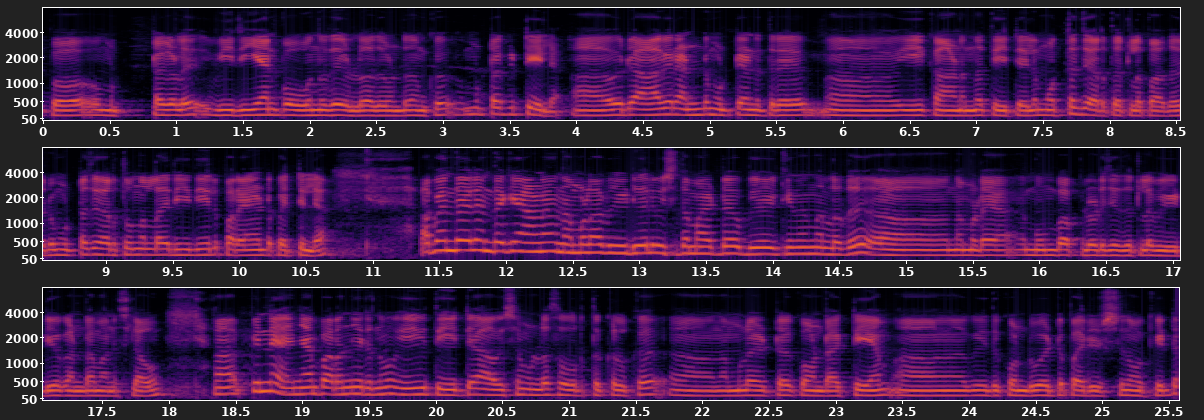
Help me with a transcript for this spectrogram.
ഇപ്പോൾ മുട്ടകൾ വിരിയാൻ പോകുന്നതേ ഉള്ളൂ. അതുകൊണ്ട് നമുക്ക് മുട്ട കിട്ടിയില്ല. ഒരു ആകെ രണ്ട് മുട്ടയാണ് ഇത്ര ഈ കാണുന്ന തീറ്റയിൽ മൊത്തം ചേർത്തിട്ടുള്ളത്. അപ്പോൾ അതൊരു മുട്ട ചേർത്തു എന്നുള്ള രീതിയിൽ പറയാനായിട്ട് പറ്റില്ല. അപ്പോൾ എന്തായാലും എന്തൊക്കെയാണ് നമ്മൾ ആ വീഡിയോയിൽ വിശദമായിട്ട് ഉപയോഗിക്കുന്നത് എന്നുള്ളത് നമ്മുടെ മുമ്പ് അപ്ലോഡ് ചെയ്തിട്ടുള്ള വീഡിയോ കണ്ടാൽ മനസ്സിലാവും. പിന്നെ ഞാൻ പറഞ്ഞിരുന്നു ഈ തീറ്റ ആവശ്യമുള്ള സുഹൃത്തുക്കൾക്ക് നമ്മളായിട്ട് കോൺടാക്റ്റ് ചെയ്യാം. ഇത് കൊണ്ടുപോയിട്ട് പരീക്ഷിച്ച് നോക്കിയിട്ട്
